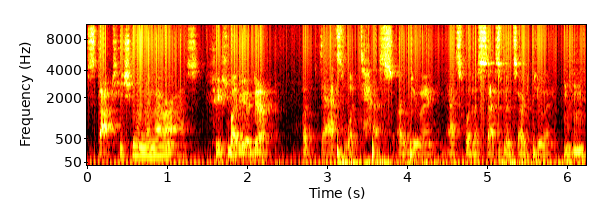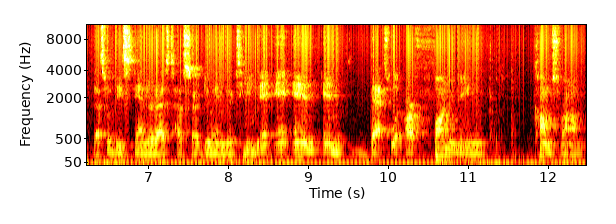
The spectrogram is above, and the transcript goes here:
Stop teaching them to memorize. Teach them But- to be adept. But that's what tests are doing. That's what assessments are doing. Mm-hmm. That's what these standardized tests are doing. They're te- and, and, and that's what our funding comes from,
